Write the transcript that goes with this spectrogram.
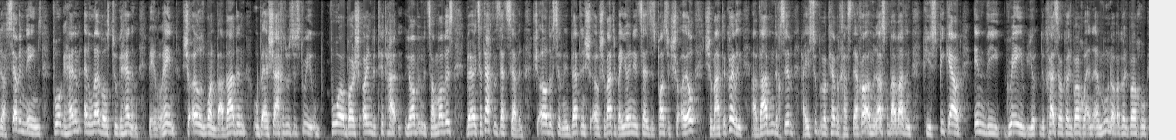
There are seven names for Gehenim and levels to Gehenim. Ve'elohein, Sha'el is one, Va'avadan, Ube'ashachas, which is three, four, Bar Sh'oin, V'tit Yavim, V'tzalmavis, Ve'eretz HaTachlis, that's seven. Sha'el d'chsiv, Mi'betin, Sha'el, Shavati, Ba'yoni, it says this pasuk, Sha'el, Shemata Koili, Avadan d'chsiv, Hayisupa V'kev V'chastecha, Amunascha Ba'avadan, can you speak out in the grave, the Chesed HaKadosh Baruch and Amunah of HaKadosh Baruch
